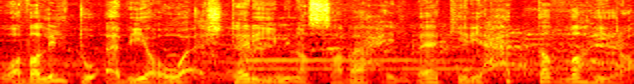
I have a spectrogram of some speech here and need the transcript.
وظللت أبيع وأشتري من الصباح الباكر حتى الظهيرة.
